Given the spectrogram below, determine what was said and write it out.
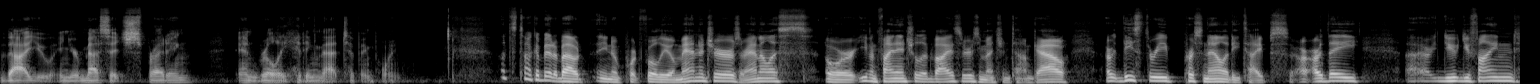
value in your message spreading and really hitting that tipping point. Let's talk a bit about you know portfolio managers or analysts or even financial advisors. You mentioned Tom Gau. Are these three personality types? Are, are they? Uh, do you find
